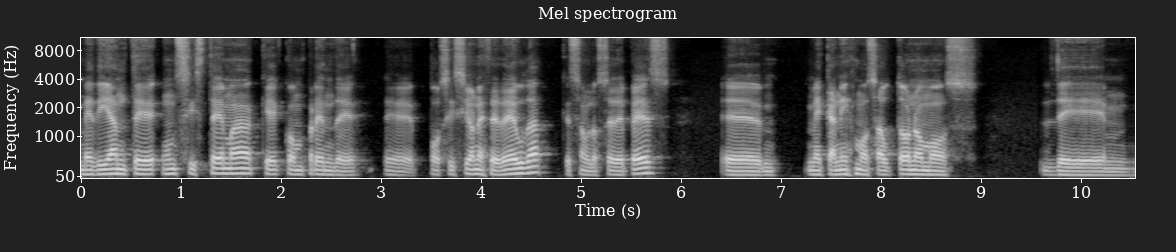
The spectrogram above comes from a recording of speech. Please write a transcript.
mediante un sistema que comprende eh, posiciones de deuda, que son los CDPs, mecanismos autónomos de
